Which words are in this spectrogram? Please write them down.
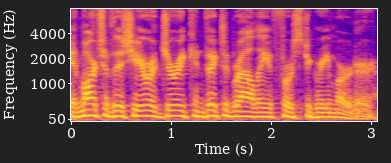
In March of this year, a jury convicted Rowley of first-degree murder.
